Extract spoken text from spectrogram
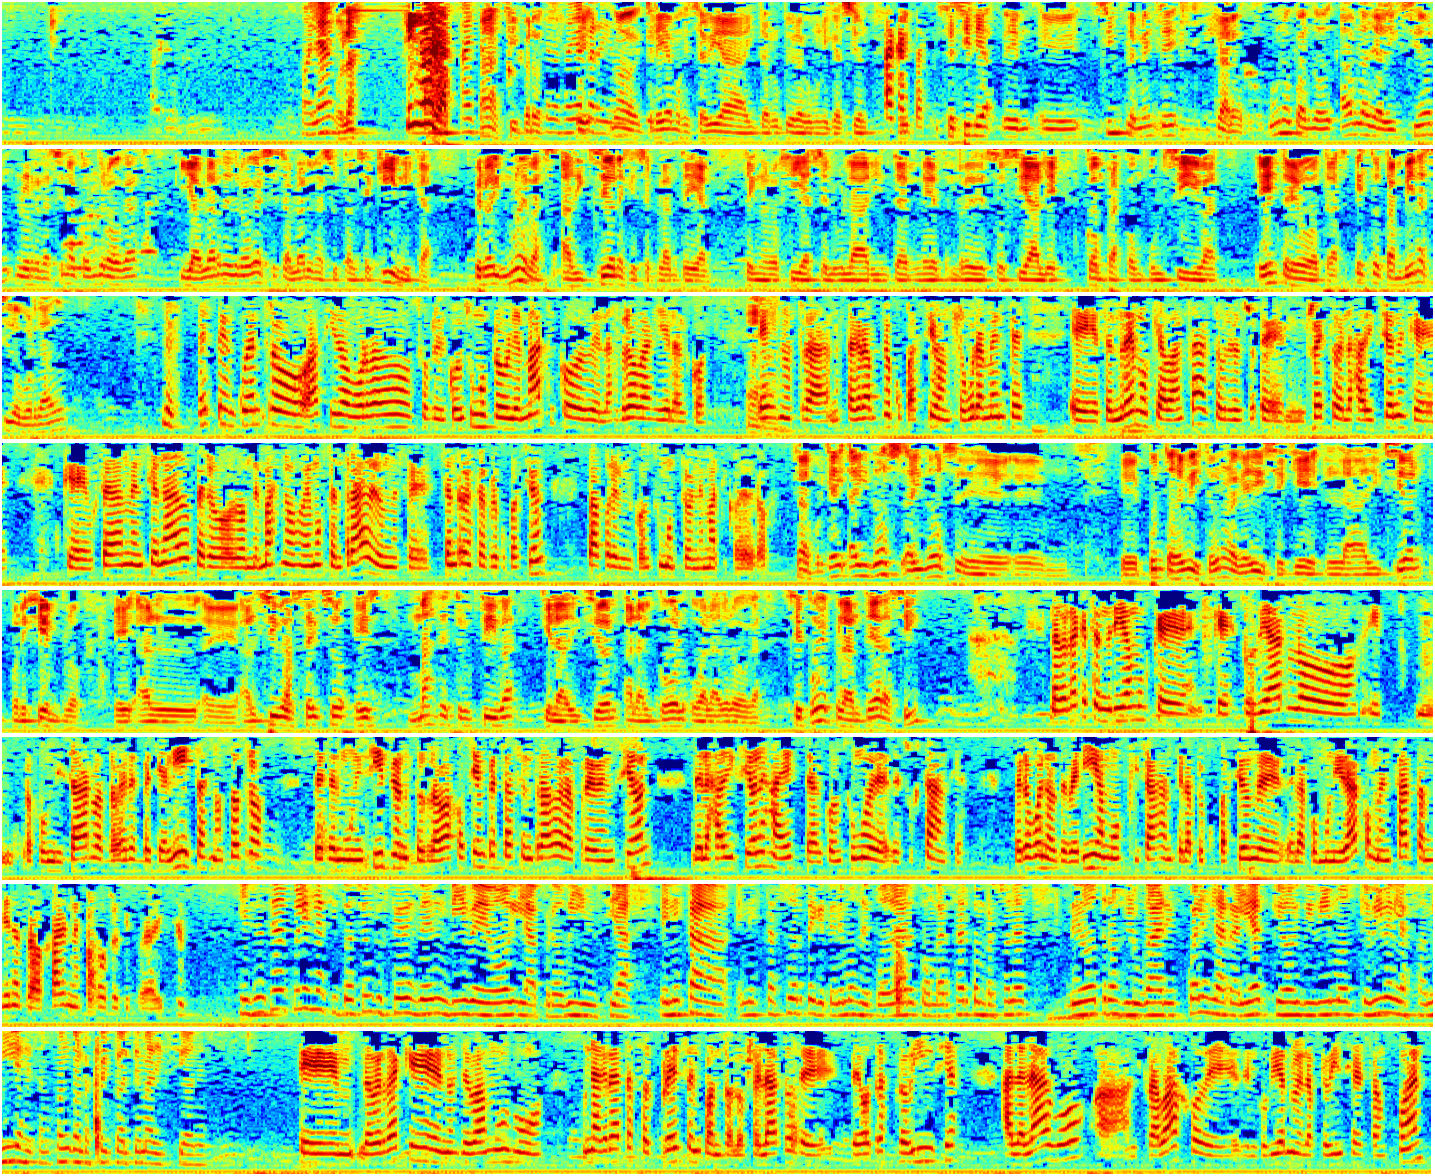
Hola. Hola. Sí, hola. Ah, sí, perdón. Eh, no, creíamos que se había interrumpido la comunicación. Acá está. Eh, Cecilia, eh, eh, simplemente, claro, uno cuando habla de adicción lo relaciona con drogas y hablar de drogas es hablar de una sustancia química, pero hay nuevas adicciones que se plantean, tecnología celular, internet, redes sociales, compras compulsivas, entre otras. ¿Esto también ha sido abordado? Este encuentro ha sido abordado sobre el consumo problemático de las drogas y el alcohol. Es nuestra nuestra gran preocupación. Seguramente eh, tendremos que avanzar sobre el, resto de las adicciones que, que usted ha mencionado, pero donde más nos hemos centrado y donde se centra nuestra preocupación va por el consumo problemático de drogas. Claro, porque hay, hay dos, hay dos eh, eh, puntos de vista. Uno la que dice que la adicción, por ejemplo, al, al cibersexo es más destructiva que la adicción al alcohol o a la droga. ¿Se puede plantear así? La verdad que tendríamos que, que estudiarlo y mm, profundizarlo a través de especialistas. Nosotros, desde el municipio, nuestro trabajo siempre está centrado a la prevención de las adicciones a este, al consumo de, sustancias. Pero bueno, deberíamos, quizás ante la preocupación de la comunidad, comenzar también a trabajar en este otro tipo de adicción. Licenciada, ¿cuál es la situación que ustedes ven vive hoy la provincia en esta en esta suerte que tenemos de poder conversar con personas de otros lugares? ¿Cuál es la realidad que hoy vivimos, que viven las familias de San Juan con respecto al tema adicciones? Eh, la verdad que nos llevamos una grata sorpresa en cuanto a los relatos de, otras provincias, al halago, al trabajo del gobierno de la provincia de San Juan,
